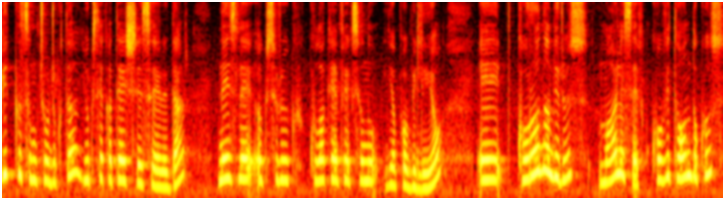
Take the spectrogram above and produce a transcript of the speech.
bir kısım çocukta yüksek ateşle seyreder. Nezle, öksürük, kulak enfeksiyonu yapabiliyor. E, koronavirüs maalesef COVID-19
